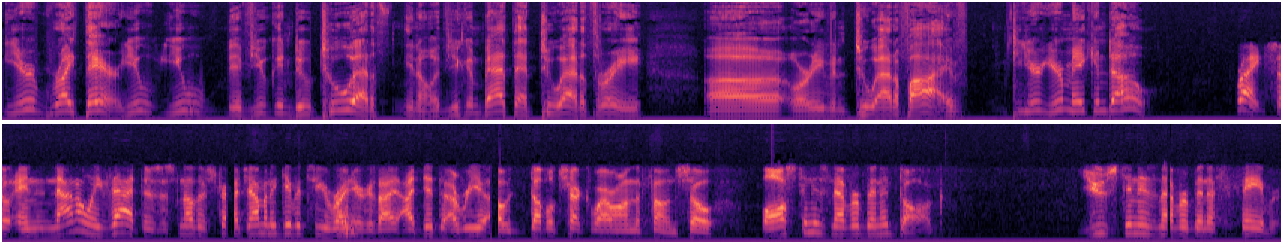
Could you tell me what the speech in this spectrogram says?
you're right there. You you if you can do two out of you know if you can bat that two out of three, uh, or even two out of five, you're you're making dough. Right. So, and not only that, there's this another strategy. I'm going to give it to you right here because I, I did I, re, double checked while we're on the phone. So, Boston has never been a dog. Houston has never been a favorite.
